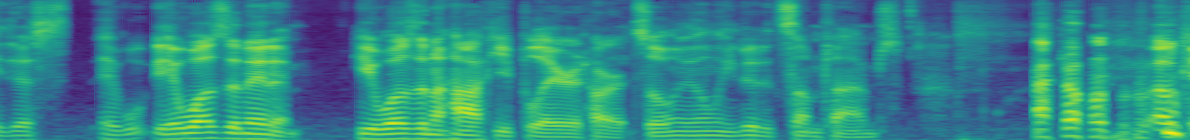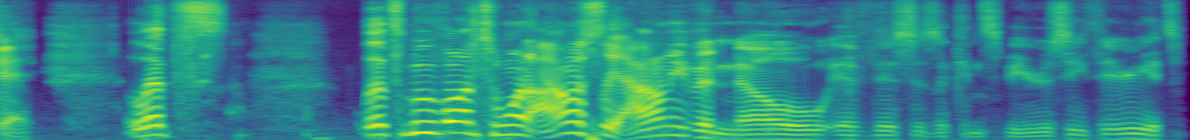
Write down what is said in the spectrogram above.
he just it, it wasn't in him. He wasn't a hockey player at heart, so he only did it sometimes. I don't. Okay, let's let's move on to one. Honestly, I don't even know if this is a conspiracy theory. It's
